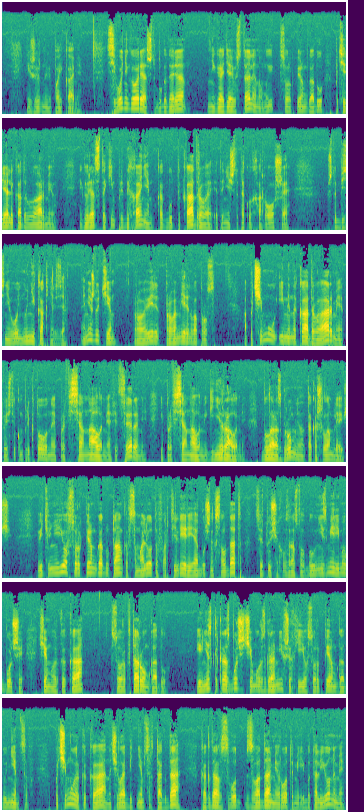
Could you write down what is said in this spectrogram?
и жирными пайками. Сегодня говорят, что благодаря негодяю Сталину мы в 1941 году потеряли кадровую армию. И говорят с таким придыханием, как будто кадровая это нечто такое хорошее, что без него ну никак нельзя. А между тем правомерен, правомерен вопрос – а почему именно кадровая армия, то есть укомплектованная профессионалами офицерами и профессионалами генералами, была разгромлена так ошеломляюще? Ведь у нее в 41 году танков, самолетов, артиллерии и обученных солдат цветущих возрастов было неизмеримо больше, чем у РКК в 42 году, и в несколько раз больше, чем у разгромивших ее в 41 году немцев. Почему РККА начала бить немцев тогда, когда взвод, взводами, ротами и батальонами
